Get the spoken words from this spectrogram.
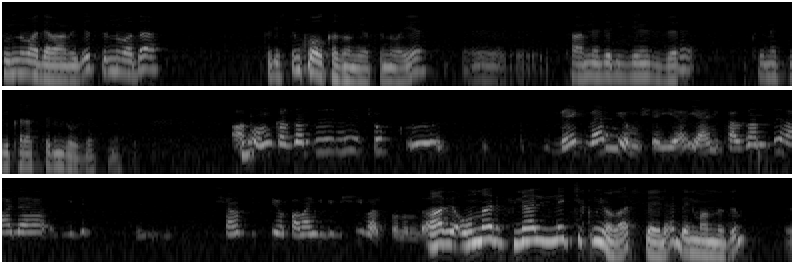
turnuva devam ediyor. Turnuvada Kristen Cole kazanıyor turnuvayı. Ee, tahmin edebileceğiniz üzere kıymetli bir karakterimiz olacak. Abi onun kazandığını çok e, zevk vermiyor mu şey ya? Yani kazandı hala gidip e, şans istiyor falan gibi bir şey var sonunda. Abi onlar finalle çıkmıyorlar şeyle benim anladığım. Ee,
